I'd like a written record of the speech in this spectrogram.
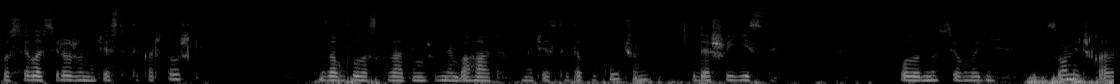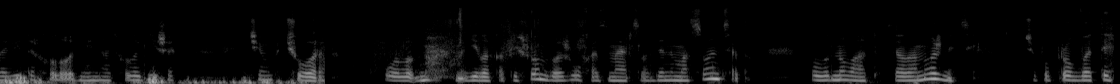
Просила Сережу начистити картошки. Забула сказати йому, щоб не багато. Начистив таку кучу, ну, буде що їсти. Холодно сьогодні. Сонечко, але вітер холодний, навіть холодніше, ніж вчора. Холодно. Наділа капюшон, бо вуха змерзла. Де нема сонця, то холодновато. Взяла ножниці. Хочу попробувати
